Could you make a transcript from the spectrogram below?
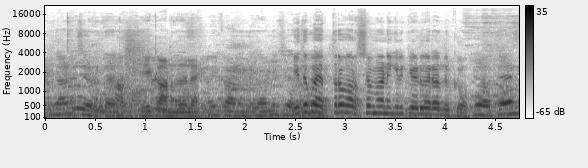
ഇതാണ് ചെറുതേൻ ഈ കാണുന്നത് അല്ലേ? ഈ കാണുന്നതാണ് ഇതിപ്പോ എത്ര വർഷം വേണമെങ്കിലും കേടുവരാൻ നിൽക്കോ തേൻ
